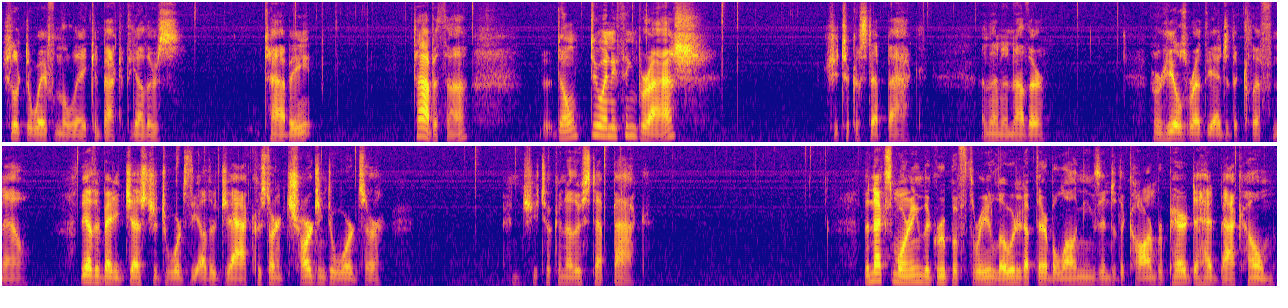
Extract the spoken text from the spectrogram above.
She looked away from the lake and back at the others. Tabby. Tabitha. Don't do anything brash. She took a step back, and then another. Her heels were at the edge of the cliff now. The other Betty gestured towards the other Jack, who started charging towards her. And she took another step back. The next morning, the group of three loaded up their belongings into the car and prepared to head back home.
